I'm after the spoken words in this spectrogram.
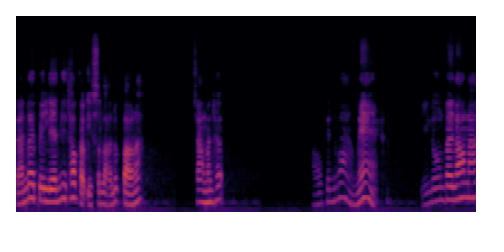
การได้ไปเรียนนี่เท่ากับอิสระหรือเปล่านะ ช่างมันเถอะ เอาเป็นว่าแม่มีลูนไปแล้วนะ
